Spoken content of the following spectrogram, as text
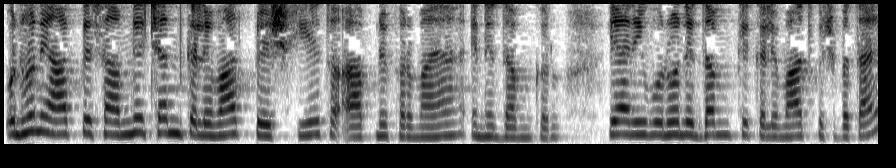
انہوں نے آپ کے سامنے چند کلمات پیش کیے تو آپ نے فرمایا انہیں دم کرو۔ یعنی انہوں نے دم کے کلمات کچھ بتائے۔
